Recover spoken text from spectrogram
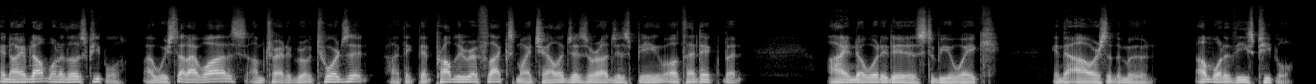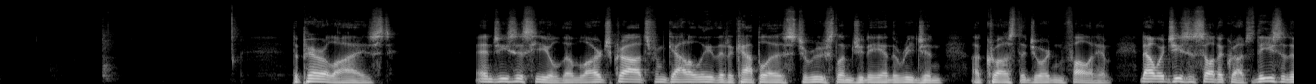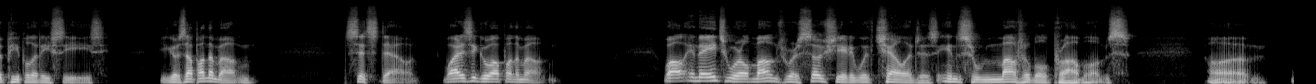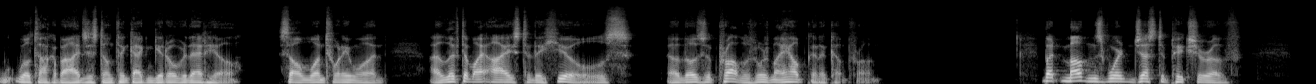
And I am not one of those people. I wish that I was. I'm trying to grow towards it. I think that probably reflects my challenges around just being authentic, but I know what it is to be awake in the hours of the moon. I'm one of these people. The paralyzed. And Jesus healed them. Large crowds from Galilee, the Decapolis, Jerusalem, Judea, and the region across the Jordan followed him. Now, when Jesus saw the crowds, these are the people that he sees. He goes up on the mountain, sits down. Why does he go up on the mountain? Well, in the ancient world, mountains were associated with challenges, insurmountable problems. Um, we'll talk about. I just don't think I can get over that hill. Psalm 121. I lift up my eyes to the hills. Now, those are problems. Where's my help going to come from? But mountains weren't just a picture of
